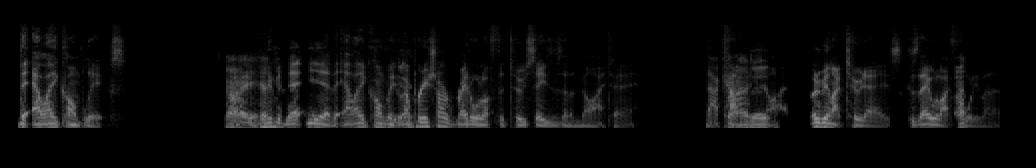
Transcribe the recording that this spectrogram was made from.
the LA Complex. Oh yeah. Remember that? Yeah, the LA Complex. Yeah. I'm pretty sure I read all off the two seasons in a night. Eh? Nah, can't I be night. It would have been like two days because they were like I- 40 minutes.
